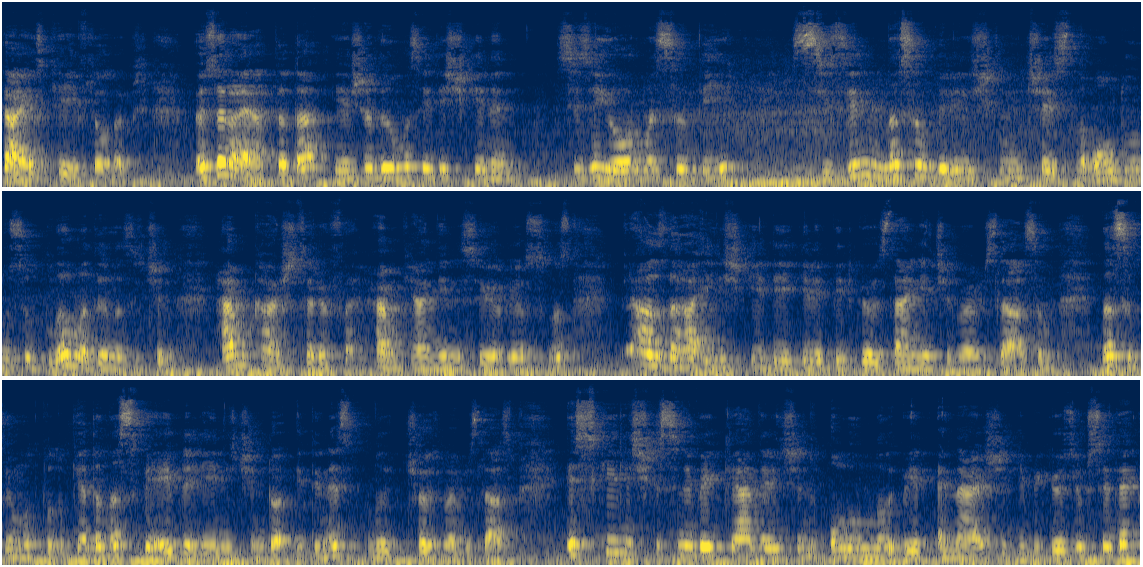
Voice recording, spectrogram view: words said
gayet keyifli olabilir. Özel hayatta da yaşadığımız ilişkinin sizi yorması değil, sizin nasıl bir ilişkinin içerisinde olduğunuzu bulamadığınız için hem karşı tarafı hem kendinizi yoruyorsunuz. Biraz daha ilişkiyle ilgili bir gözden geçirmemiz lazım. Nasıl bir mutluluk ya da nasıl bir evliliğin içindeydiniz bunu çözmemiz lazım. Eski ilişkisini bekleyenler için olumlu bir enerji gibi gözükse de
